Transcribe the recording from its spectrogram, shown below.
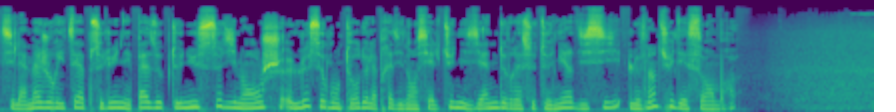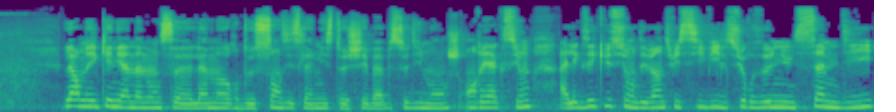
Si la majorité absolue n'est pas obtenue ce dimanche, le second tour de la présidentielle tunisienne devrait se tenir d'ici le 28 décembre. L'armée kenyane annonce la mort de 100 islamistes Shebab ce dimanche en réaction à l'exécution des 28 civils survenus samedi.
